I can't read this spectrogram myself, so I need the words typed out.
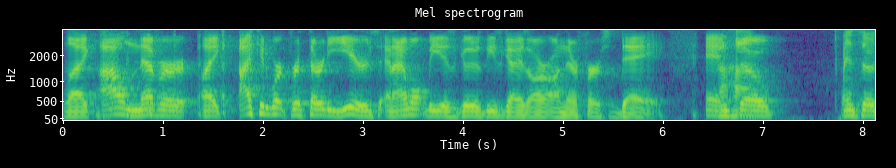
Like, I'll never, like, I could work for 30 years and I won't be as good as these guys are on their first day. And uh-huh. so, and so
